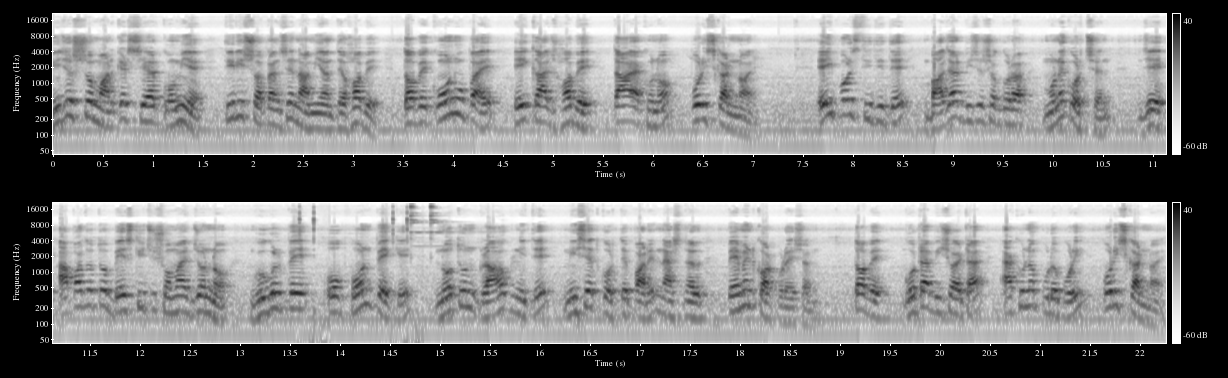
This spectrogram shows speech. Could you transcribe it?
নিজস্ব মার্কেট শেয়ার কমিয়ে তিরিশ শতাংশে নামিয়ে আনতে হবে। তবে কোন উপায়ে এই কাজ হবে তা এখনও পরিষ্কার নয়। এই পরিস্থিতিতে বাজার বিশেষজ্ঞরা মনে করছেন যে আপাতত বেশ কিছু সময়ের জন্য গুগল পে ও ফোনপেকে নতুন গ্রাহক নিতে নিষেধ করতে পারে ন্যাশনাল পেমেন্ট কর্পোরেশন। তবে গোটা বিষয়টা এখনও পুরোপুরি পরিষ্কার নয়।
